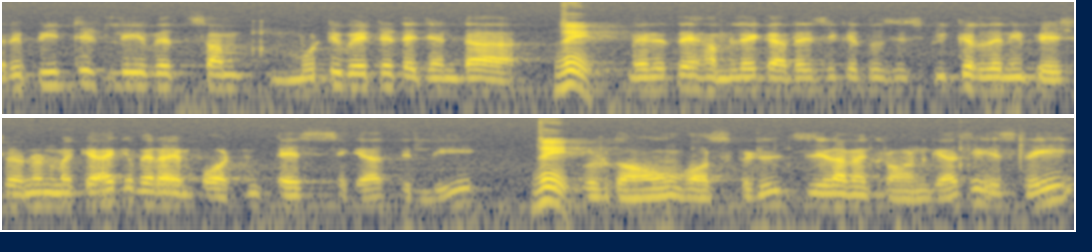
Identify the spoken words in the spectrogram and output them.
repeatedly with some motivated agenda ਜੀ। ਮੇਰੇ ਤੇ ਹਮਲੇ ਕਰ ਰਹੇ ਸੀ ਕਿ ਤੁਸੀਂ ਸਪੀਕਰ ਦੇ ਨਹੀਂ ਪੇਸ਼ ਹੋਏ। ਉਹਨਾਂ ਨੂੰ ਮੈਂ ਕਿਹਾ ਕਿ ਮੇਰਾ ਇੰਪੋਰਟੈਂਟ ਟੈਸਟ ਸੀਗਾ ਦਿੱਲੀ ਜੀ। ਗੁਰਗਾਉਂ ਹਸਪੀਟਲ ਜਿਹੜਾ ਮੈਂ ਕਰਾਉਣ ਗਿਆ ਸੀ ਇਸ ਲਈ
